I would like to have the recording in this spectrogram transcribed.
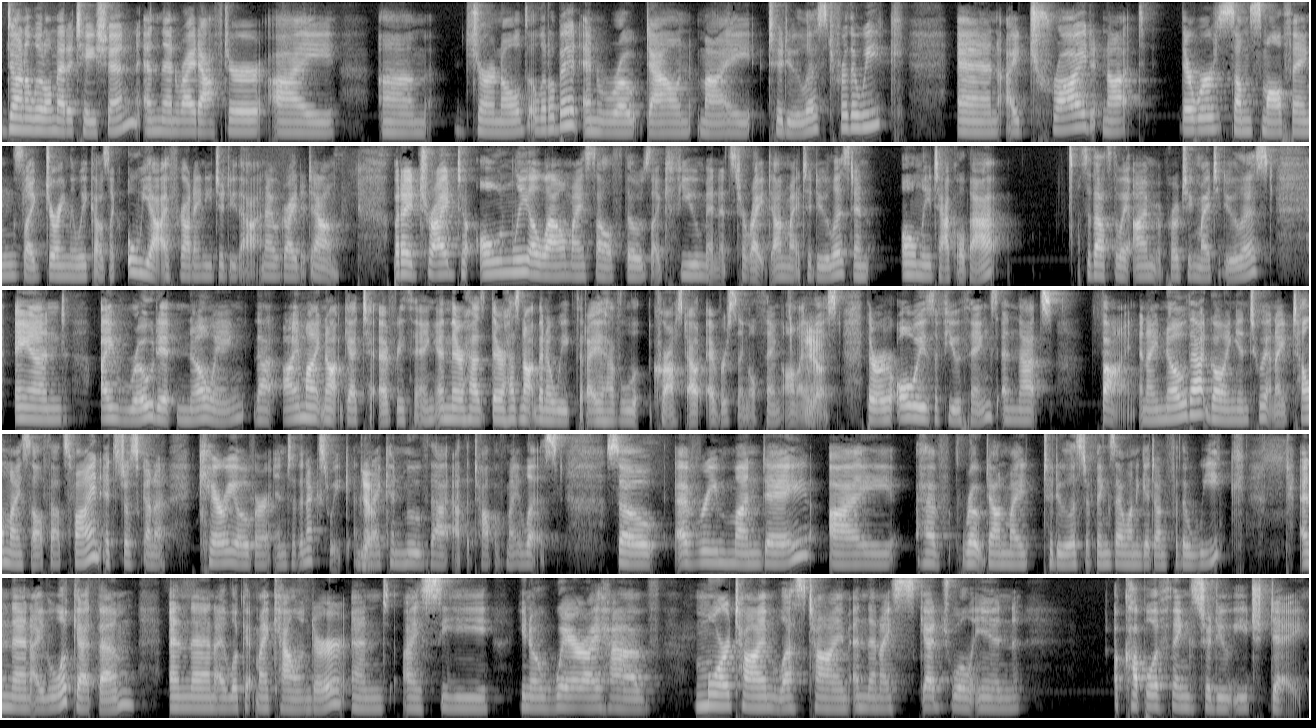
done a little meditation and then right after I um journaled a little bit and wrote down my to-do list for the week and I tried not there were some small things like during the week I was like, "Oh yeah, I forgot I need to do that." And I would write it down. But I tried to only allow myself those like few minutes to write down my to-do list and only tackle that. So that's the way I'm approaching my to-do list. And I wrote it knowing that I might not get to everything and there has there has not been a week that I have l- crossed out every single thing on my Yeah. list. There are always a few things and that's fine. And I know that going into it and I tell myself that's fine. It's just going to carry over into the next week and then I can move that at the top of my list. So every Monday I have wrote down my to-do list of things I want to get done for the week and then I look at them and then I look at my calendar and I see, you know, where I have more time, less time and then I schedule in a couple of things to do each day.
